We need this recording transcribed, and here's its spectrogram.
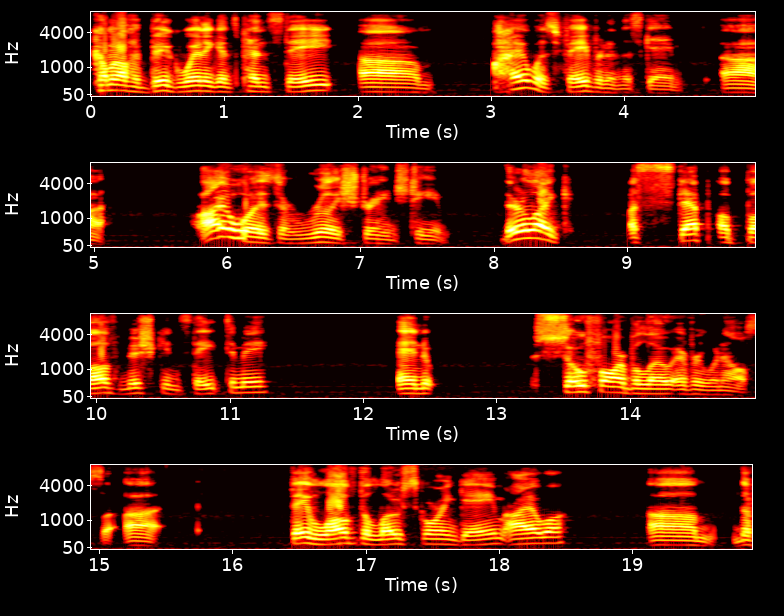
coming off a big win against Penn State, um, Iowa's favored in this game. Uh, Iowa is a really strange team. They're like a step above Michigan State to me, and so far below everyone else. Uh, they love the low scoring game, Iowa. Um, the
